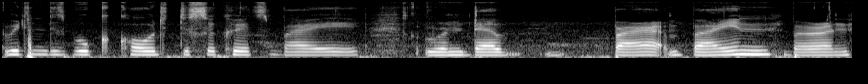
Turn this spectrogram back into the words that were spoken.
reading this book called the secrets by rhonda byrne byrne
